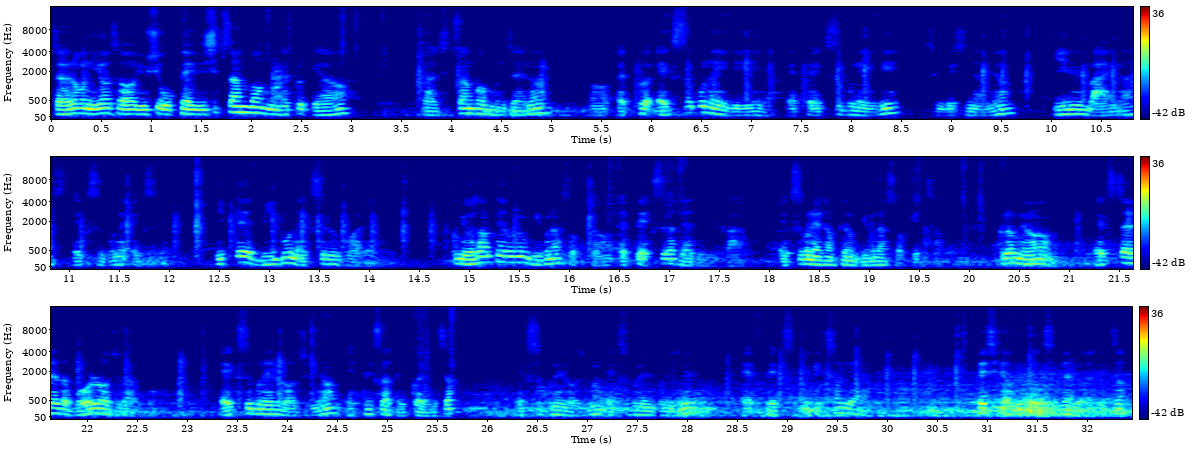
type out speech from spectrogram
자, 여러분 이어서 65페이지 13번 문제 풀게요. 자, 13번 문제는 어, fx분의 1이 fx분의 1이 지금 몇이냐면 1 마이너스 x분의 x배. 이때 미분 x를 구하래요. 그럼 이 상태로는 미분할 수 없죠. fx가 돼야 되니까. x분의 상태는 미분할 수 없겠죠. 그러면 x자리에다 뭘 넣어주라고? x분의 1을 넣어주면 fx가 될 거예요. 그죠? x분의 1 넣어주면 x분의 1분의 1 fx 이렇게 처리하라고 대신에 여기도 x분의 1 넣어야 되죠?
